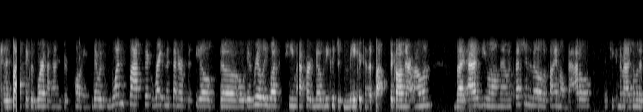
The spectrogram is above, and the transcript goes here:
and the slapstick was worth 100 points. There was one slapstick right in the center of the field, so it really was a team effort. Nobody could just make it to the slapstick on their own. But as you all know, especially in the middle of a final battle, if you can imagine what a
